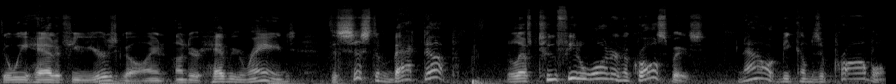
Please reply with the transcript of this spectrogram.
that we had a few years ago. And under heavy rains, the system backed up, it left two feet of water in the crawl space. Now it becomes a problem.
